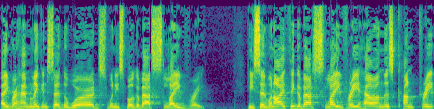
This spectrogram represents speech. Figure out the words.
Abraham Lincoln said the words when he spoke about slavery. He said, When I think about slavery, how in this country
